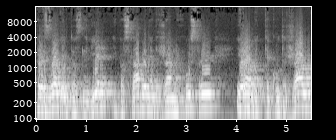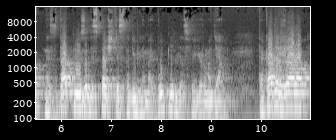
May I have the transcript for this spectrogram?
призводять до зневіри і послаблення державних устроїв і робить таку державу нездатною забезпечити стабільне майбутнє для своїх громадян. Така держава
